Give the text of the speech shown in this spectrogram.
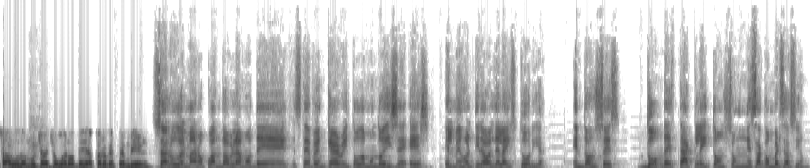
Saludos muchachos, buenos días, espero que estén bien. Saludo, hermano. Cuando hablamos de Stephen Curry, todo el mundo dice es el mejor tirador de la historia. Entonces, ¿dónde está Clay Thompson en esa conversación?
